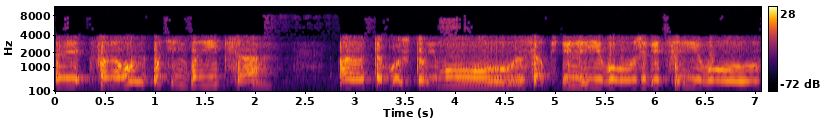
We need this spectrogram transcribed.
э, фараон очень боится э, того, что ему сообщили его жрецы, его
